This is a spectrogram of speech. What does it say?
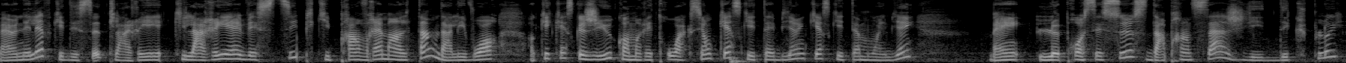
Mais un élève qui décide qu'il la, ré- qu'il la réinvestit puis qui prend vraiment le temps d'aller voir, OK, qu'est-ce que j'ai eu comme rétroaction? Qu'est-ce qui était bien? Qu'est-ce qui était moins bien? Bien, le processus d'apprentissage, il est décuplé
